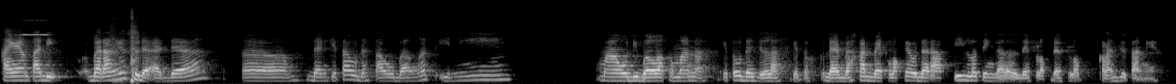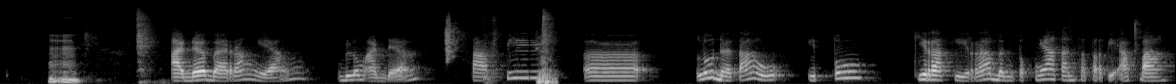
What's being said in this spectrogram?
kayak yang tadi barangnya sudah ada um, dan kita udah tahu banget ini mau dibawa ke mana itu udah jelas gitu. Dan bahkan backlognya udah rapi lo tinggal develop develop kelanjutannya. Mm -hmm. ada barang yang belum ada tapi uh, lo udah tahu itu kira-kira bentuknya akan seperti apa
